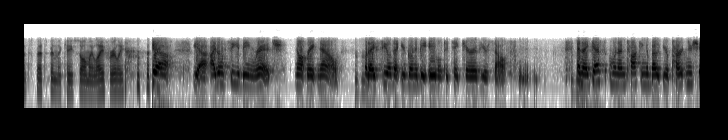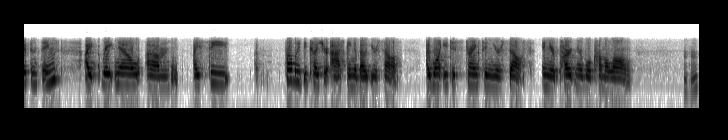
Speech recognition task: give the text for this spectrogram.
That's that's been the case all my life, really. yeah. Yeah, I don't see you being rich, not right now, Mhm. but I feel that you're going to be able to take care of yourself. Mhm. And I guess when I'm talking about your partnership and things, I right now um I see probably because you're asking about yourself. I want you to strengthen yourself and your partner will come along Mhm.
